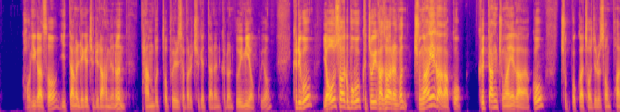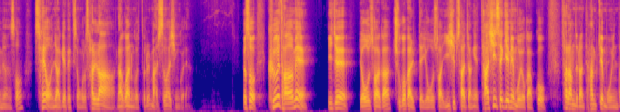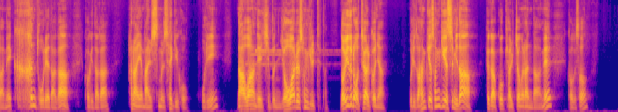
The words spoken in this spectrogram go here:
거기 가서 이 땅을 내게 주리라 하면은 담부터 부엘세바를 주겠다는 그런 의미였고요. 그리고 여호수아가 보고 그쪽에 가서 하는 건 중앙에 가갖고 그 땅 중앙에 가갖고 축복과 저주를 선포하면서 새 언약의 백성으로 살라라고 하는 것들을 말씀하신 거예요. 그래서 그 다음에 이제 여호수아가 죽어갈 때 여호수아 24장에 다시 세겜에 모여갖고 사람들한테 함께 모인 다음에 큰 돌에다가 거기다가 하나님의 말씀을 새기고 우리 나와 내 집은 여호와를 섬길 테다. 너희들은 어떻게 할 거냐? 우리도 함께 섬기겠습니다. 해갖고 결정을 한 다음에 거기서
